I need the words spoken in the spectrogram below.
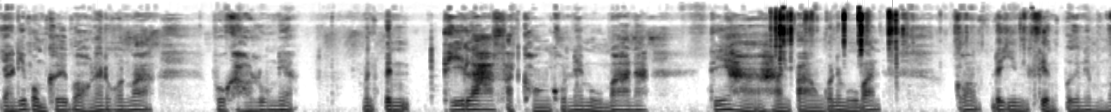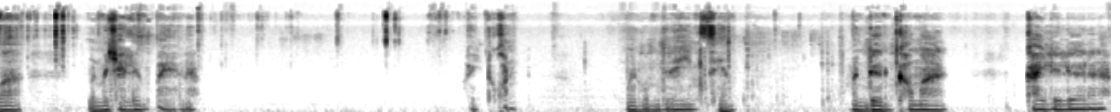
อย่างที่ผมเคยบอกนะทุกคนว่าภูเขาลุงเนี่ย มันเป็นที่ล่าสัตว์ของคนในหมู่บ้านนะที่หาอาหารป่าของคนในหมู่บ้าน ก็ได้ยินเสียงปืนเนี่ยผมว่า มันไม่ใช่เรื่องแปลกนะเฮ้ยทุกคนเหมือนผมจะได้ยินเสียง มันเดินเข้ามาใกล้เรื่อย ๆ แล้วนะ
